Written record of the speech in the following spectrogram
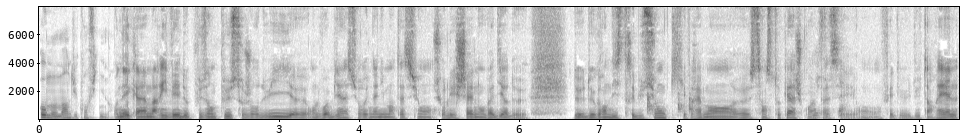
au moment du confinement. On est quand même arrivé de plus en plus aujourd'hui, euh, on le voit bien, sur une alimentation sur les chaînes, on va dire, de, de, de grande distribution qui est vraiment euh, sans stockage. Quoi, Oui, c'est Parce ça. que on, on fait du, du temps réel.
